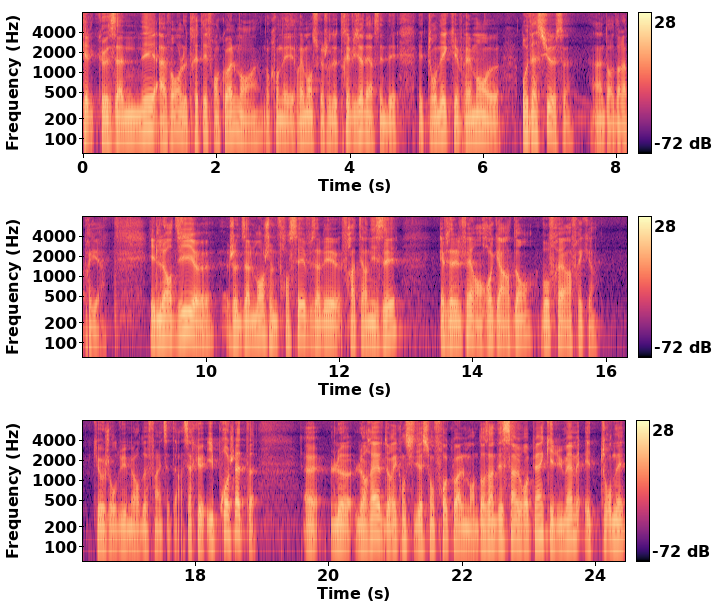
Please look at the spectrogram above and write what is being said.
quelques années avant le traité franco-allemand. Hein. Donc on est vraiment sur quelque chose de très visionnaire. C'est une des, tournées qui est vraiment audacieuse hein, dans, l'après-guerre. Il leur dit, jeunes Allemands, jeunes Français, vous allez fraterniser et vous allez le faire en regardant vos frères africains qui aujourd'hui meurent de faim, etc. C'est-à-dire qu'il projette euh, le, rêve de réconciliation franco-allemande dans un dessin européen qui lui-même est tourné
